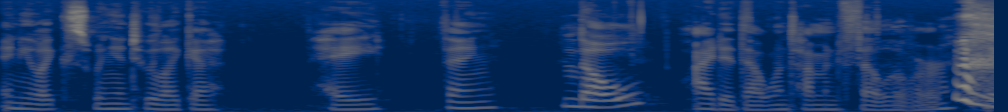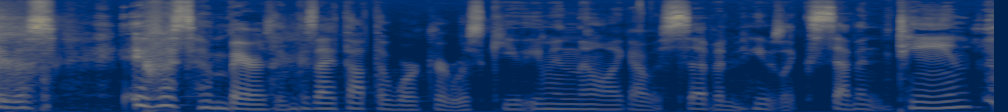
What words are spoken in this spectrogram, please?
and you like swing into like a hay thing? No. I did that one time and fell over. It was it was embarrassing because I thought the worker was cute, even though like I was seven, he was like seventeen.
